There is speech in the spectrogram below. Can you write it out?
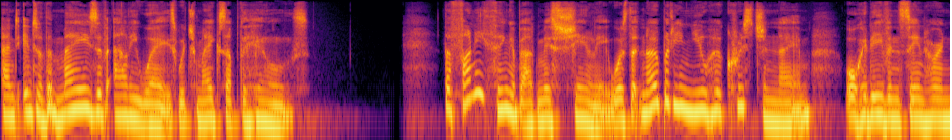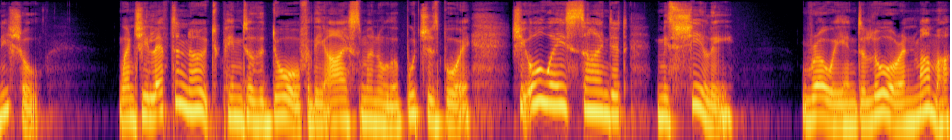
and into the maze of alleyways which makes up the hills. The funny thing about Miss Sheily was that nobody knew her Christian name or had even seen her initial. When she left a note pinned to the door for the iceman or the butcher's boy, she always signed it Miss Sheily Roie and Dolour and Mama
